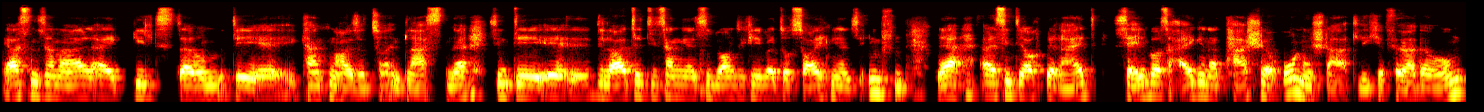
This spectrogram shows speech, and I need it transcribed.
erstens einmal äh, gilt es darum, die Krankenhäuser zu entlasten. Ja. Sind die, die Leute, die sagen, ja, sie wollen sich lieber durchseuchen als impfen, ja, sind die auch bereit, selber aus eigener Tasche ohne staatliche Förderung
